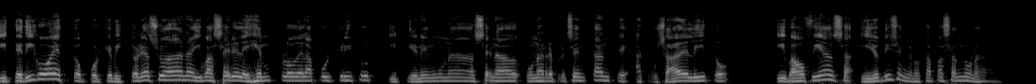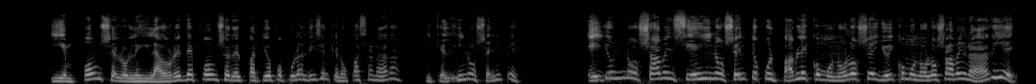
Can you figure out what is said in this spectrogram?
Y te digo esto porque Victoria Ciudadana iba a ser el ejemplo de la pulcritud y tienen una senado, una representante acusada de delito y bajo fianza y ellos dicen que no está pasando nada. Y en Ponce, los legisladores de Ponce del Partido Popular dicen que no pasa nada y que él es inocente. Ellos no saben si es inocente o culpable como no lo sé yo y como no lo sabe nadie.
